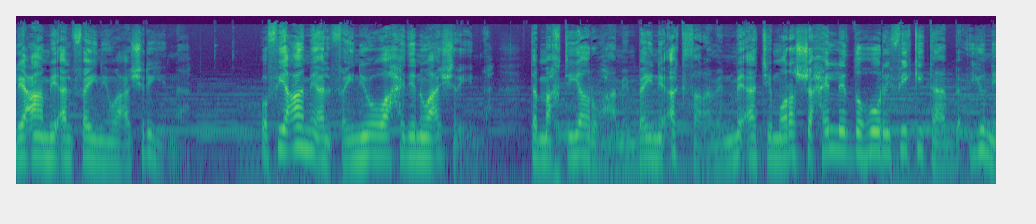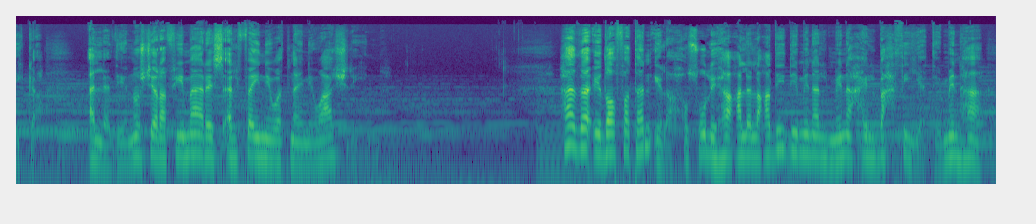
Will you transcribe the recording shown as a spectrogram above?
لعام 2020 وفي عام 2021 تم اختيارها من بين أكثر من 100 مرشح للظهور في كتاب يونيكا الذي نشر في مارس 2022 هذا إضافة إلى حصولها على العديد من المنح البحثية منها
